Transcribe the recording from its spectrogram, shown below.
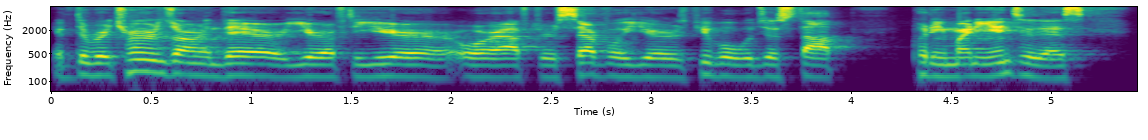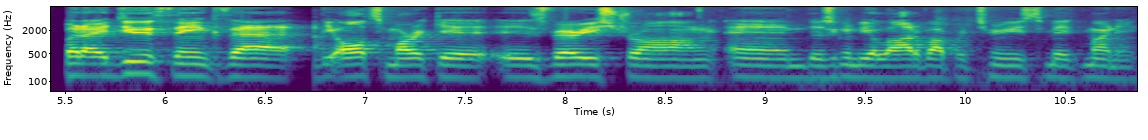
If the returns aren't there year after year or after several years, people will just stop putting money into this. But I do think that the alts market is very strong and there's going to be a lot of opportunities to make money.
